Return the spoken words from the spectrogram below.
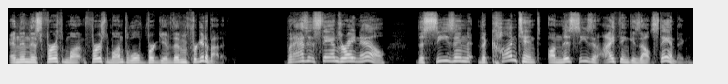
And then this first month, first month, we'll forgive them and forget about it. But as it stands right now, the season, the content on this season, I think is outstanding.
